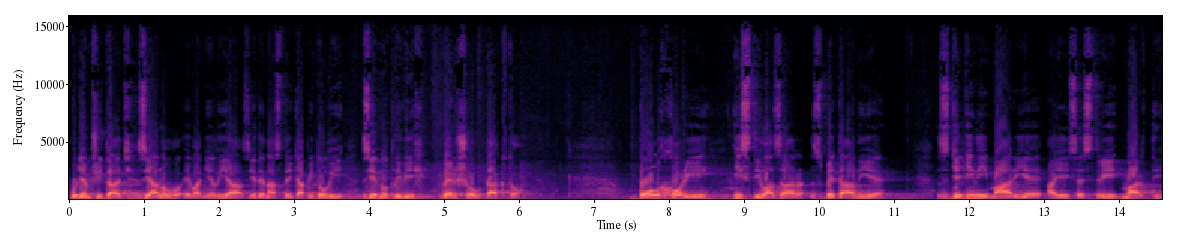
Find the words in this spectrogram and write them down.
budem čítať z Jánovho Evanielia z 11. kapitoly z jednotlivých veršov takto. Bol chorý istý Lazar z Betánie, z dediny Márie a jej sestry Marty.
